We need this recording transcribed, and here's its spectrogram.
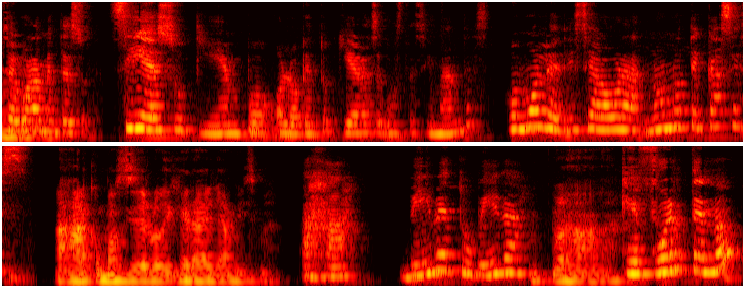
seguramente es, sí es su tiempo o lo que tú quieras, gustes y mandes. ¿Cómo le dice ahora, no, no te cases? Ajá, como si se lo dijera ella misma. Ajá, vive tu vida. Ajá. Qué fuerte, ¿no?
